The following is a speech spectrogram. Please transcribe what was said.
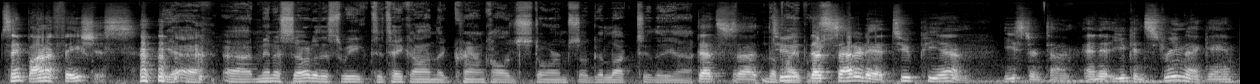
St. Bonifacius. yeah, uh, Minnesota this week to take on the Crown College Storm. So good luck to the. Uh, that's uh, the two, Pipers. That's Saturday at two p.m. Eastern time, and it, you can stream that game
